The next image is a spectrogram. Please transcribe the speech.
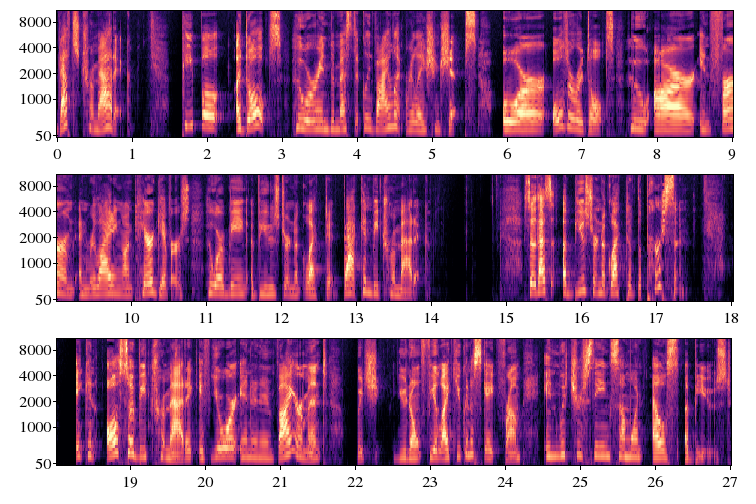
That's traumatic. People, adults who are in domestically violent relationships or older adults who are infirmed and relying on caregivers who are being abused or neglected. That can be traumatic. So that's abuse or neglect of the person. It can also be traumatic if you're in an environment which you don't feel like you can escape from, in which you're seeing someone else abused.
